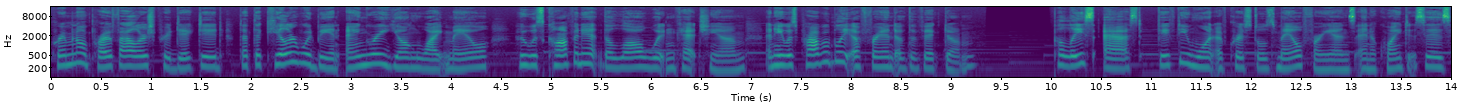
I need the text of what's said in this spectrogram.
Criminal profilers predicted that the killer would be an angry young white male who was confident the law wouldn't catch him, and he was probably a friend of the victim. Police asked 51 of Crystal's male friends and acquaintances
